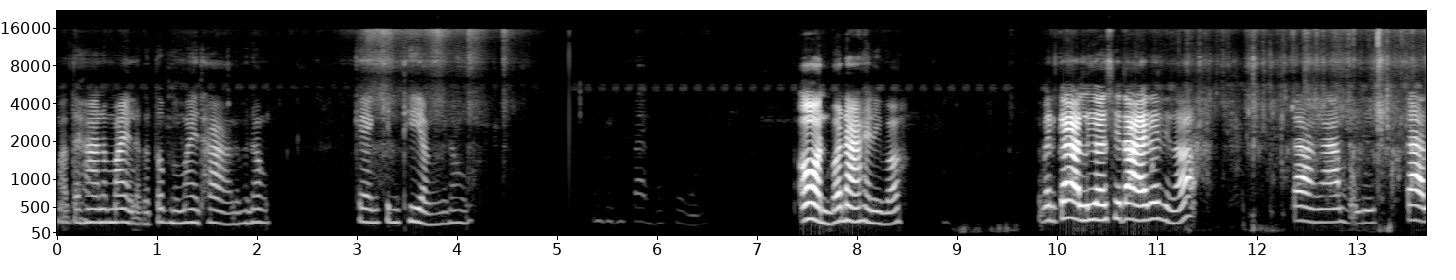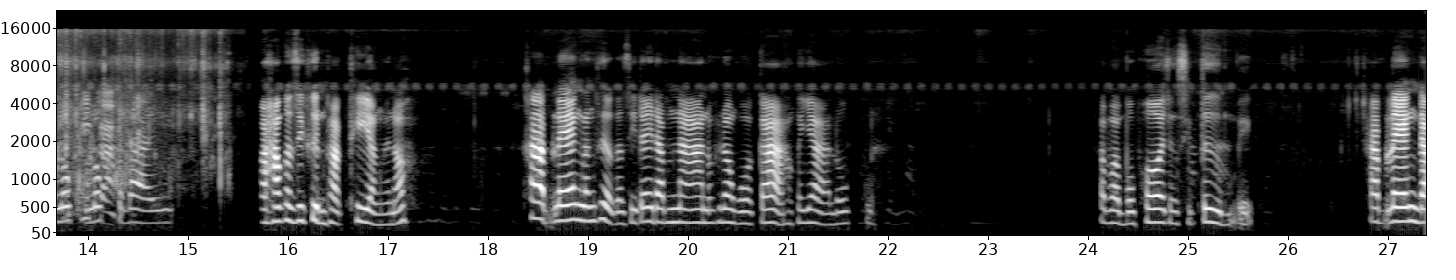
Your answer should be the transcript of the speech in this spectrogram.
มาแต่หาหน่อไม้แล้วก็ต้มหน่อไม้ท่าแล้วพี่น้อง แกงกินเที่ยงพี่น้องมันดินใต้หูฟูนอ่อนบ่นาให้นี่บ่เป็นกล้าเรือเสียดายเลยสิเนาะกล้างามบ่เลยกล้าลกก็ลกสบายว่าเฮาก็สิขึ้นผักเที่ยงเลยเนาะคาบแรงลังเถื่อก็สิได้ดำนาเนาะพี่น้องเพราะว่ากล้าเฮาก็ย่าลกคำว่าบ่พอจังสิตื่มอีกคาบแรงด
